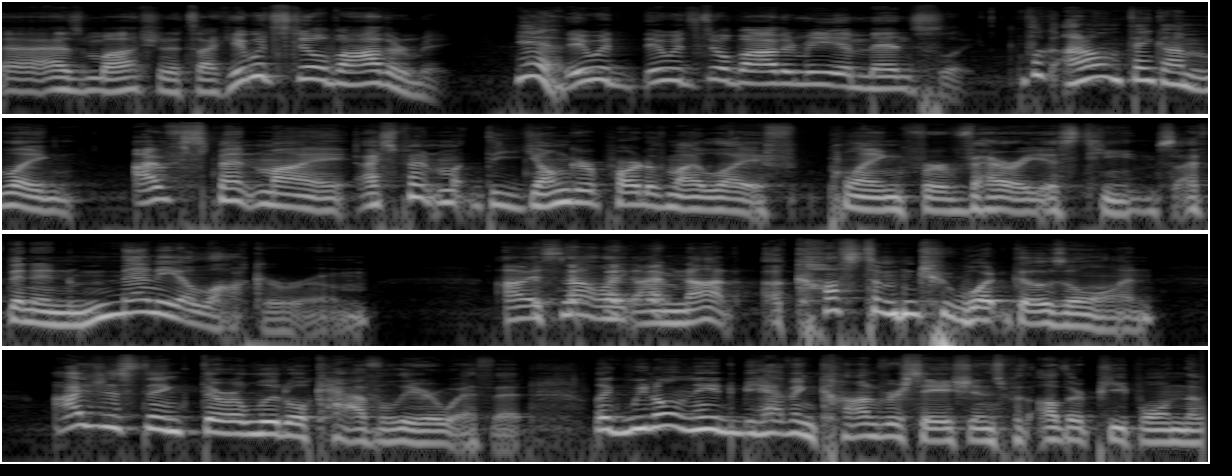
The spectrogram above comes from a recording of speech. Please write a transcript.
uh, as much, and it's like it would still bother me. Yeah. It would, it would still bother me immensely. Look, I don't think I'm like I've spent my I spent my, the younger part of my life playing for various teams. I've been in many a locker room. Uh, it's not like I'm not accustomed to what goes on. I just think they're a little cavalier with it. Like we don't need to be having conversations with other people in the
